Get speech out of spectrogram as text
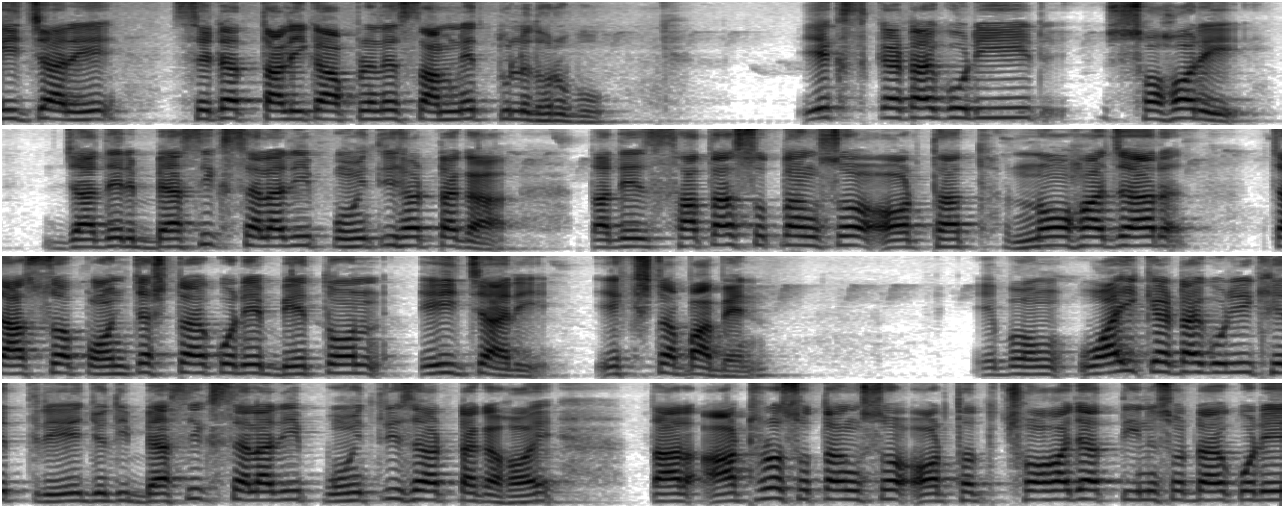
এইচআরে সেটার তালিকা আপনাদের সামনে তুলে ধরব। এক্স ক্যাটাগরির শহরে যাদের বেসিক স্যালারি পঁয়ত্রিশ হাজার টাকা, তাদের সাতাশ শতাংশ, অর্থাৎ ন হাজার চারশো পঞ্চাশ টাকা করে বেতন এইচআরে এক্সট্রা পাবেন। এবং ওয়াই ক্যাটাগরির ক্ষেত্রে যদি বেসিক স্যালারি পঁয়ত্রিশ হাজার টাকা হয়, তার আঠেরো শতাংশ অর্থাৎ ছ হাজার তিনশো টাকা করে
